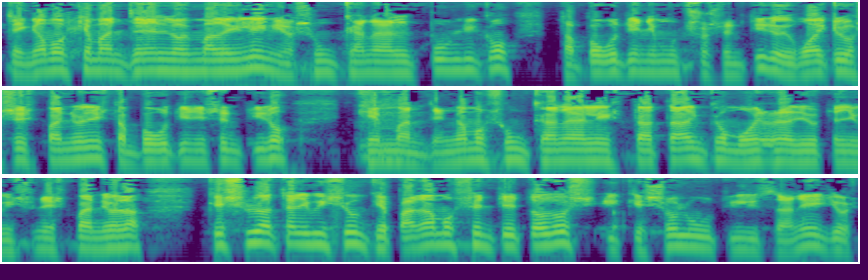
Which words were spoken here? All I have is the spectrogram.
tengamos que mantener los madrileños un canal público tampoco tiene mucho sentido. Igual que los españoles tampoco tiene sentido que mantengamos un canal estatal como es Radio Televisión Española, que es una televisión que pagamos entre todos y que solo utilizan ellos.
